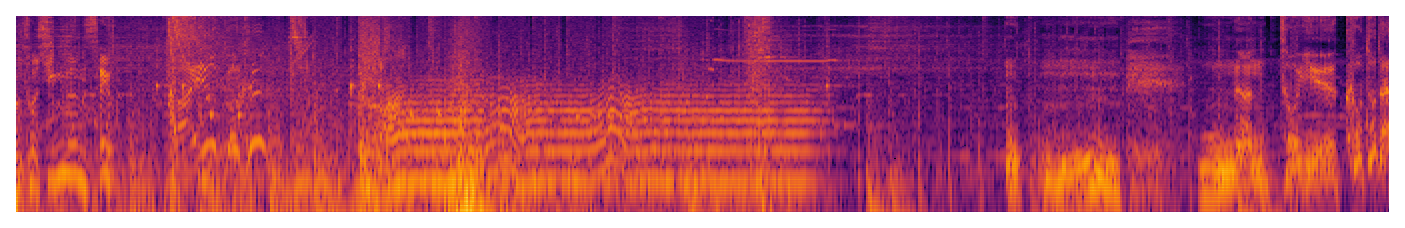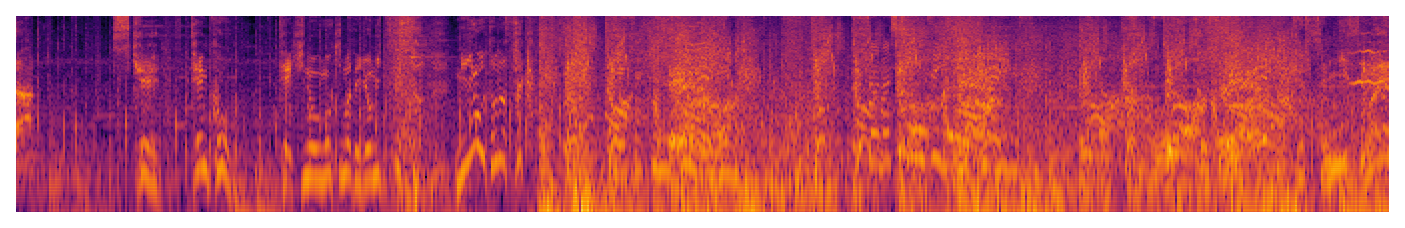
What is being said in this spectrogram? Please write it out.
こそ進軍せよ。前をごく。なんということだ。地形天候敵の動きまで読み尽くした見事な策。目先のその真髄を見極めなさい決戦に迫れ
